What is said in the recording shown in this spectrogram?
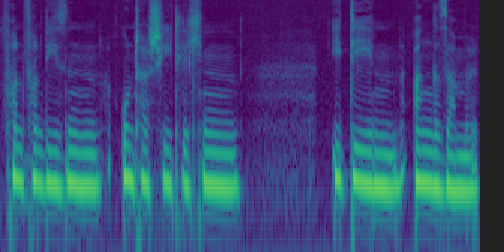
von, von diesen unterschiedlichen Ideen angesammelt.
